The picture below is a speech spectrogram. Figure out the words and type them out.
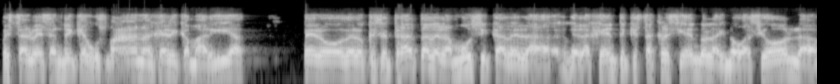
pues tal vez a Enrique Guzmán, Angélica María, pero de lo que se trata de la música, de la, de la gente que está creciendo, la innovación, la,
